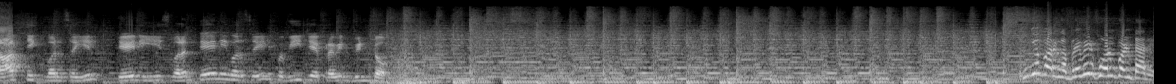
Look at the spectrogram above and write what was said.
கார்த்திக் வரிசையில் தேனி ஈஸ்வரன் தேனி வரிசையில் இப்ப விஜய் பிரவீன் பின்டோ பாருங்க பிரவீன் ஃபோன் பண்ணிட்டாரு.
